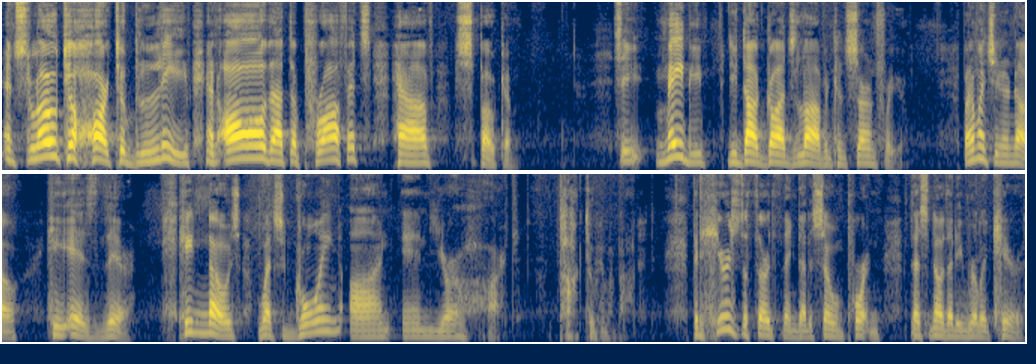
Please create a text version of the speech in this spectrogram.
and slow to heart to believe in all that the prophets have spoken. See, maybe you doubt God's love and concern for you. But I want you to know He is there. He knows what's going on in your heart. Talk to Him about it. But here's the third thing that is so important. Let's know that He really cares.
